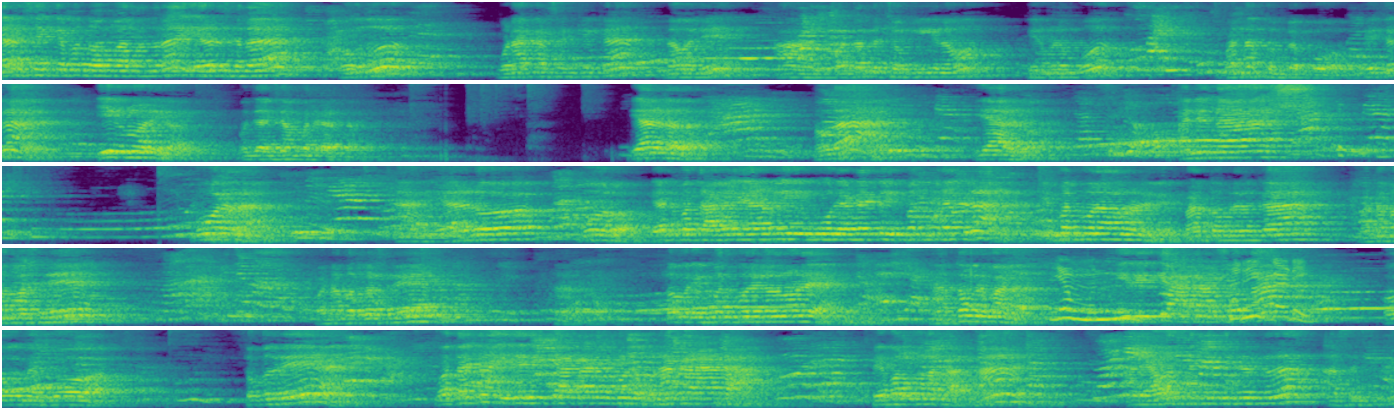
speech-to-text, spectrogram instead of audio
ಎರಡು ಸಂಖ್ಯೆ ಬಂದು ಹೋಗ್ಬಾ ಅಂತಂದ್ರ ಎರಡು ಸಲ ಹೋಗುದು. ಗುಣಾಕಾರ ಸಂಖ್ಯೆಕ ನಾವಲ್ಲಿ, ಆ ಬಣ್ಣದ ಚೌಕಿಗೆ ನಾವು ಏನ್ ಮಾಡಬೇಕು? ಬಣ್ಣ ತುಂಬಬೇಕು. ಆಯ್ತಲ್ಲ ಈಗ ನೋಡಿ ಈಗ, ಒಂದು ಎಕ್ಸಾಂಪಲ್ ಹೇಳ್ತಾ ಎರಡು. ಅದ ಹೌದಾ? ಎರಡು. ಅಲ್ಲಿಂದ ಮೂರದ ಎರಡು, ಮೂರು. ಎರಡು ಮತ್ತೆ ಆಗಲ್ಲ ಎರಡು, ಈ ಮೂರು ಎರಡು ಆಯ್ತು ಇಪ್ಪತ್ತ್ ಮೂರು ಆಯ್ತಲ್ಲ? ಇಪ್ಪತ್ತ್ ಮೂರು ಆಗ ನೋಡಿರಿ ಬಣ್ಣ ತೊಗೊಂಬ್ರಿ ಅದಕ್ಕ ಬಣ್ಣ ಬದಲಾಸ್ರಿ ಬಣ್ಣ ಬದಲಾಸ್ರಿ ತೊಗೊಂಬ್ರಿ ಇಪ್ಪತ್ತ್ ಮೂರು ಇಲ್ಲ ನೋಡಿ. ಹಾ ತೊಗೊಂಬ್ರಿ ಬಣ್ಣ. ಈ ರೀತಿ ಆಟ ಸರಿ ಕಡಿ. ಹೋಗ್ಬೇಕು? ತುಂಬಿದ್ರಿ ಗೊತ್ತಾಯ್ತಾ? ಇದೇ ರೀತಿ ಆಟ ಆಡ್ಬೇಕು ಗುಣಾಕಾರ ಆಟ. ಪೇಪರ್ ಮೂಲಕ ಯಾವ ಸಂಖ್ಯೆ ಬಿದ್ದಿರ್ತದ ಆ ಸಂಖ್ಯೆ.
